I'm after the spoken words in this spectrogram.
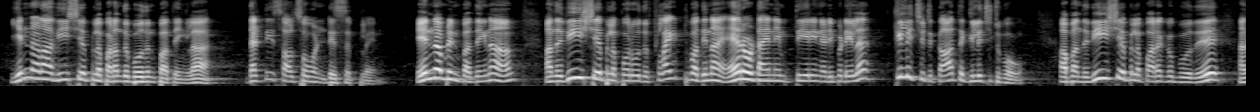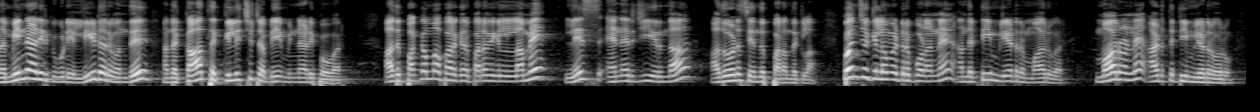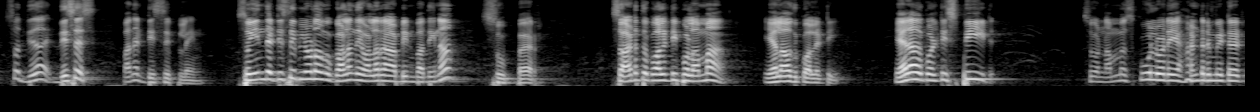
என்னடா வி ஷேப்பில் பறந்து போகுதுன்னு பார்த்தீங்களா? That is also one discipline என்ன அப்படின்னு பார்த்தீங்கன்னா அந்த வி ஷேப்பில் போகிறது ஃப்ளைட் பார்த்தீங்கன்னா ஏரோ டைனமிக் தியரின் அடிப்படையில் கிழிச்சிட்டு காற்றை கிழிச்சிட்டு போகும். அப்போ அந்த வி ஷேப்பில் பறக்கும் போது அந்த முன்னாடி இருக்கக்கூடிய லீடர் வந்து அந்த காற்றை கிழிச்சிட்டு அப்படியே முன்னாடி போவார். அது பக்கமாக பறக்கிற பறவைகள் எல்லாமே லெஸ் எனர்ஜி இருந்தால் அதோடு சேர்ந்து பறந்துக்கலாம். கொஞ்சம் கிலோமீட்டர் போனோடனே அந்த டீம் லீடர் மாறுவார். மாறோடனே அடுத்த டீம் லீடர் வரும். ஸோ திஸ் இஸ் பார்த்தா டிசிப்ளின் ஸோ இந்த டிசிப்ளினோட உங்கள் குழந்தை வளரா அப்படின்னு பார்த்தீங்கன்னா சூப்பர் ஸோ அடுத்த குவாலிட்டி போகலாமா ஏழாவது குவாலிட்டி ஏழாவது குவாலிட்டி ஸ்பீட் ஸோ நம்ம ஸ்கூலுடைய hundred metre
